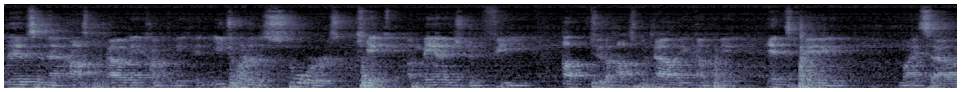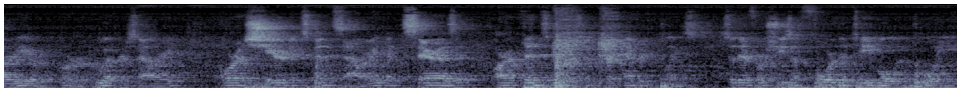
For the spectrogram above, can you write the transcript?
lives in that hospitality company, and each one of the stores kick a management fee up to the hospitality company, hence paying my salary or, or whoever's salary, or a shared expense salary, like Sarah's our events person for every place. So therefore, she's a for the table employee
